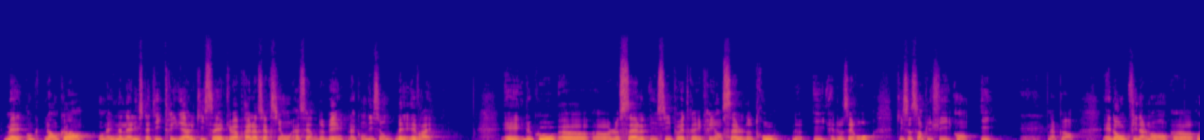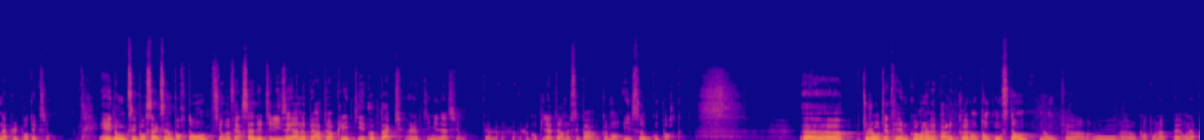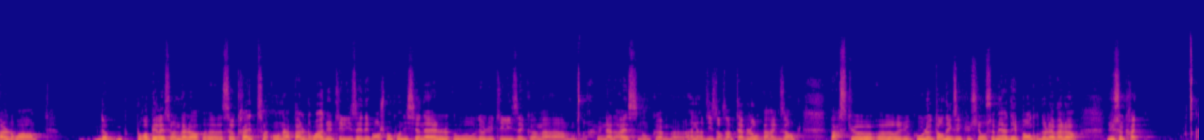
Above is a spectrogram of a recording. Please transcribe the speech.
Mais là encore, on a une analyse statique triviale qui sait qu'après l'assertion assert de b, la condition b est vraie. Et du coup, euh, euh, le cell ici peut être écrit en cell de true de i et de 0, qui se simplifie en i. D'accord? Et donc, finalement, euh, on n'a plus de protection. Et donc, c'est pour ça que c'est important, si on veut faire ça, d'utiliser un opérateur clip qui est opaque à l'optimisation. Que le, compilateur ne sait pas comment il se comporte. toujours au quatrième cours, on avait parlé de code en temps constant, donc où quand on n'a pas le droit pour opérer sur une valeur euh, secrète, on n'a pas le droit d'utiliser des branchements conditionnels ou de l'utiliser comme une adresse, donc comme euh, un indice dans un tableau par exemple, parce que euh, du coup le temps d'exécution se met à dépendre de la valeur du secret.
